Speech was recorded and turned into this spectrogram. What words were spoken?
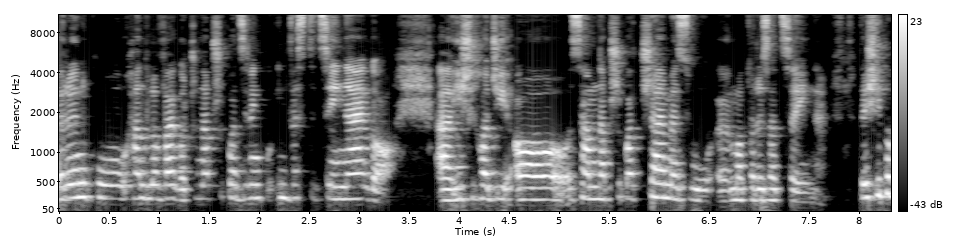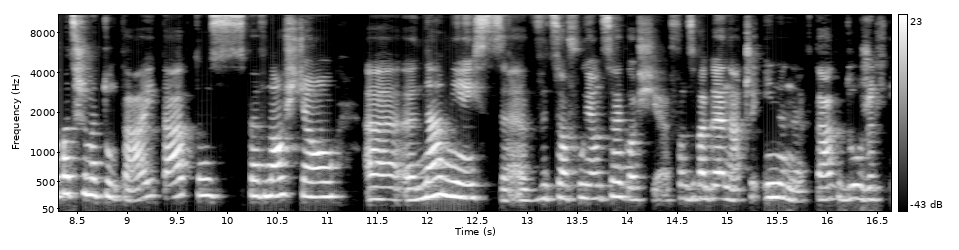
rynku handlowego, czy na przykład z rynku inwestycyjnego, jeśli chodzi o sam na przykład przemysł e, motoryzacyjny, to jeśli popatrzymy tutaj, tak, to z pewnością na miejsce wycofującego się Volkswagena czy innych tak, dużych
